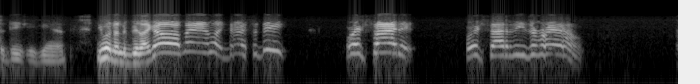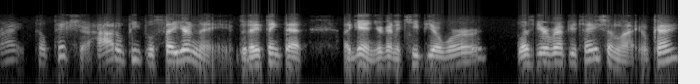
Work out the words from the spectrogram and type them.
Sadiq again. You want them to be like, oh, man, look, there's Sadiq. We're excited. We're excited he's around. Right? So picture, how do people say your name? Do they think that, again, you're going to keep your word? What's your reputation like, okay?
